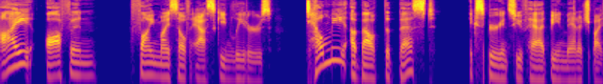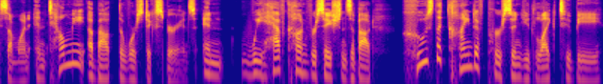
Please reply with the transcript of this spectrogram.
I often find myself asking leaders, tell me about the best experience you've had being managed by someone and tell me about the worst experience. And we have conversations about who's the kind of person you'd like to be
